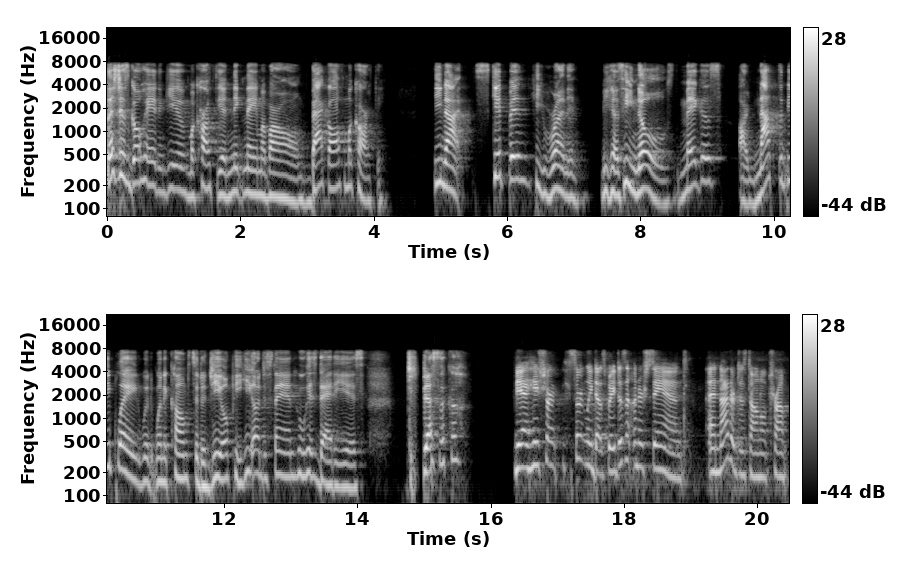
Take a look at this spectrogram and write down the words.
Let's just go ahead and give McCarthy a nickname of our own. Back off McCarthy. He not skipping, he running because he knows MAGAs are not to be played with when it comes to the GOP. He understands who his daddy is. Jessica? Yeah, he sure certainly does, but he doesn't understand, and neither does Donald Trump.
